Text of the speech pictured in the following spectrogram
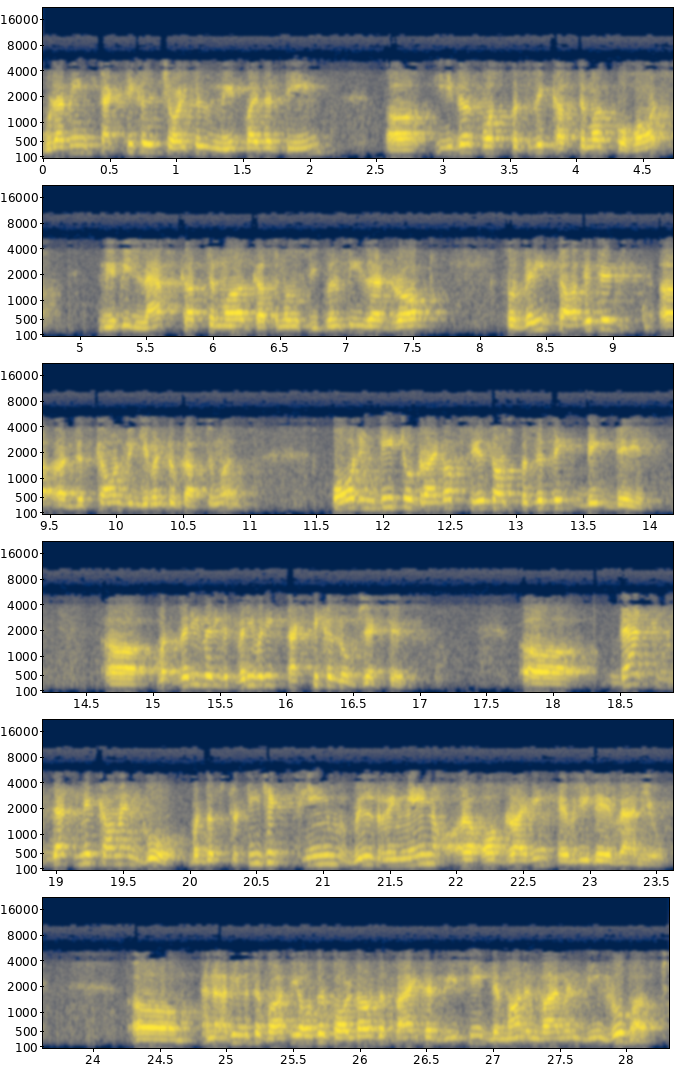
would have been tactical choices made by the team, uh, either for specific customer cohorts, maybe lapsed customers, customer frequencies have dropped. So very targeted uh, uh, discounts being given to customers, or indeed to drive up sales on specific big days. Uh, but very, very, very, very tactical objectives. Uh, that, that may come and go, but the strategic theme will remain uh, of driving everyday value. Um, and I think Mr. Bharti also called out the fact that we see demand environment being robust.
